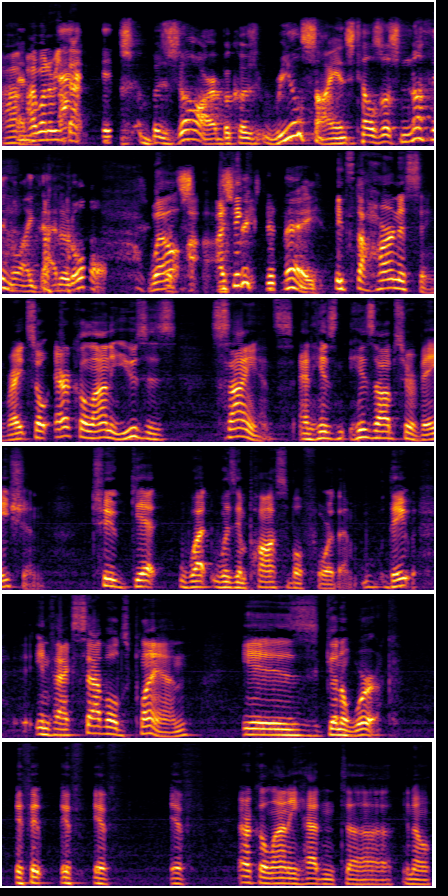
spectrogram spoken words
Uh, I want to read that. It's bizarre because real science tells us nothing like that at all. well, I, I think it may. It's the harnessing, right? So Ercolani uses science and his his observation to get what was impossible for them. They, in fact, Savold's plan is going to work. If it if if if Ercolani hadn't uh, you know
